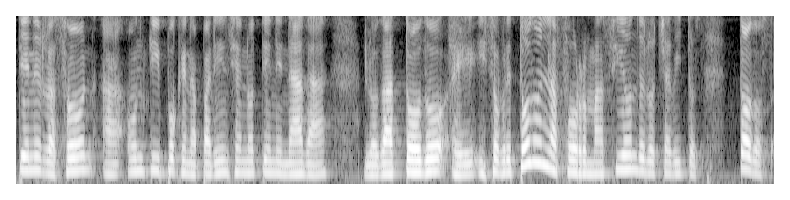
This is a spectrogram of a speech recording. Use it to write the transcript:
Tienes razón, a un tipo que en apariencia no tiene nada, lo da todo, eh, y sobre todo en la formación de los chavitos. Todos,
